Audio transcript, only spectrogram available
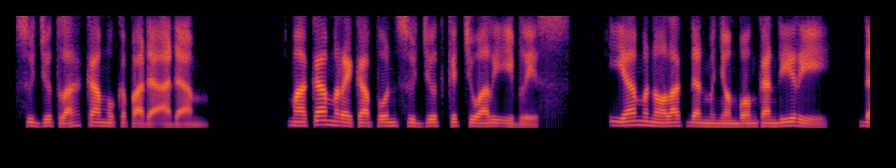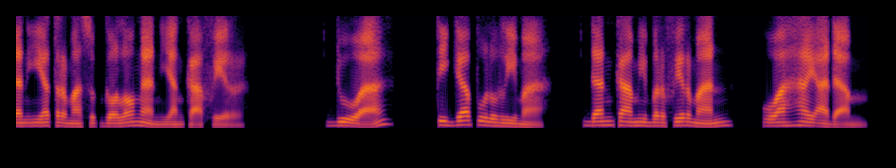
sujudlah kamu kepada Adam. Maka mereka pun sujud kecuali iblis. Ia menolak dan menyombongkan diri, dan ia termasuk golongan yang kafir. 2. 35. Dan kami berfirman, Wahai Adam,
